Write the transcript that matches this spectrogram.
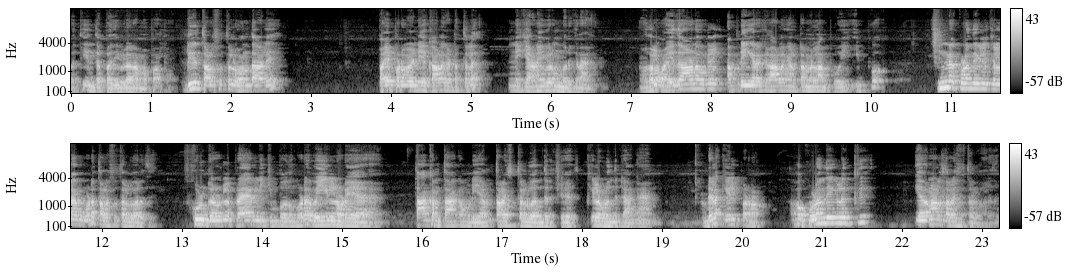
பற்றி இந்த பதிவில் நம்ம பார்ப்போம். திடீர் தலை சுற்றல் வந்தாலே பயப்பட வேண்டிய காலகட்டத்தில் இன்னைக்கு அனைவரும் இருக்கிறாங்க. முதல்ல வயதானவர்கள் அப்படிங்கிற காலகட்டம் எல்லாம் போய் இப்போது சின்ன குழந்தைகளுக்கெல்லாம் கூட தலை சுற்றல் வருது. ஸ்கூல் கிரவுண்டில் ப்ரேயர் நிற்கும் போதும் கூட வெயிலினுடைய தாக்கம் தாங்க முடியாமல் தலை சுற்றல் வந்துருச்சு கீழே விழுந்துட்டாங்க. அப்படியெல்லாம் கேள்விப்படுறோம். அப்போ குழந்தைகளுக்கு எதனால் தலை சுற்றல் வருது?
